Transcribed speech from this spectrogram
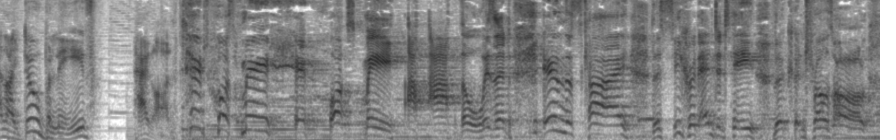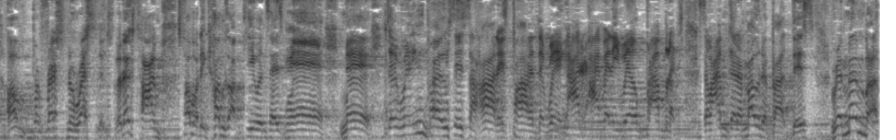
And I do believe Hang on. It was me! It was me! Ah, the wizard in the sky, the secret entity that controls all of professional wrestling. So the next time somebody comes up to you and says, meh, meh, the ring post is the hardest part of the ring. I don't have any real problems, so I'm gonna moan about this. Remember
